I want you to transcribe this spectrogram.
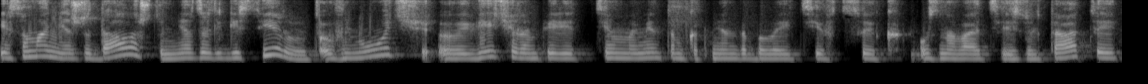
я сама не ожидала что меня зарегистрируют в ночь э, вечером перед тем моментом как мне надо было идти в цик узнавать результаты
